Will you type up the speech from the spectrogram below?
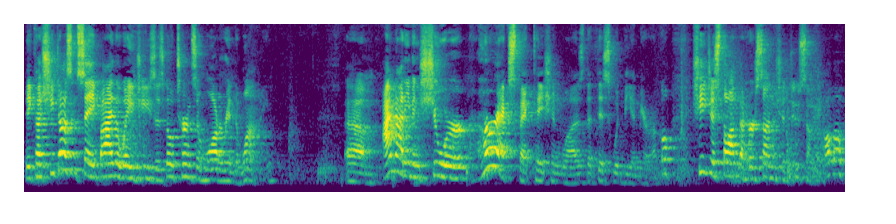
Because she doesn't say, by the way, Jesus, go turn some water into wine. Um, I'm not even sure her expectation was that this would be a miracle. She just thought that her son should do something. Although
